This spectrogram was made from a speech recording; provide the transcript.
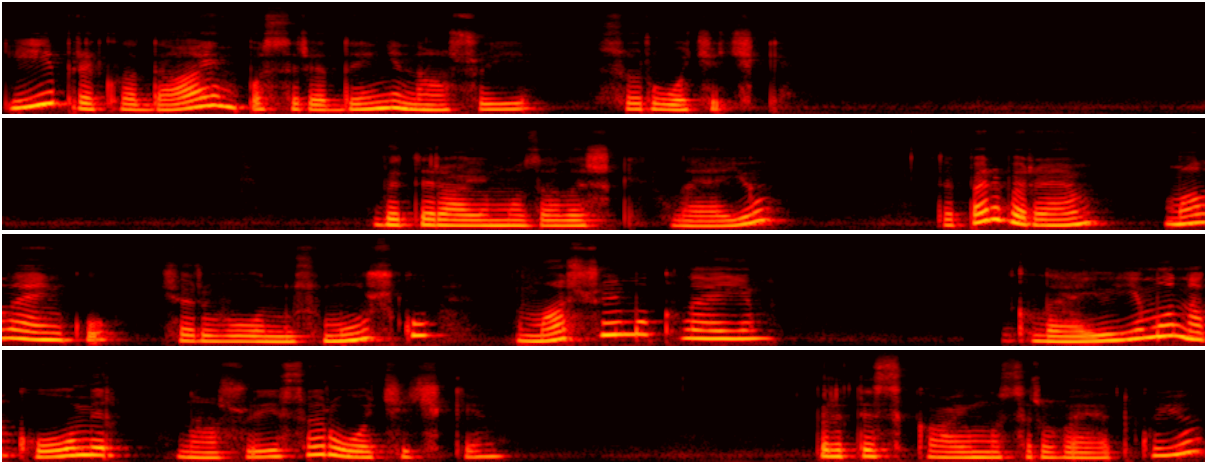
і прикладаємо посередині нашої сорочечки. Витираємо залишки клею. Тепер беремо маленьку червону смужку, намащуємо клеєм, клеюємо на комір нашої сорочечки. Притискаємо серветкою.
